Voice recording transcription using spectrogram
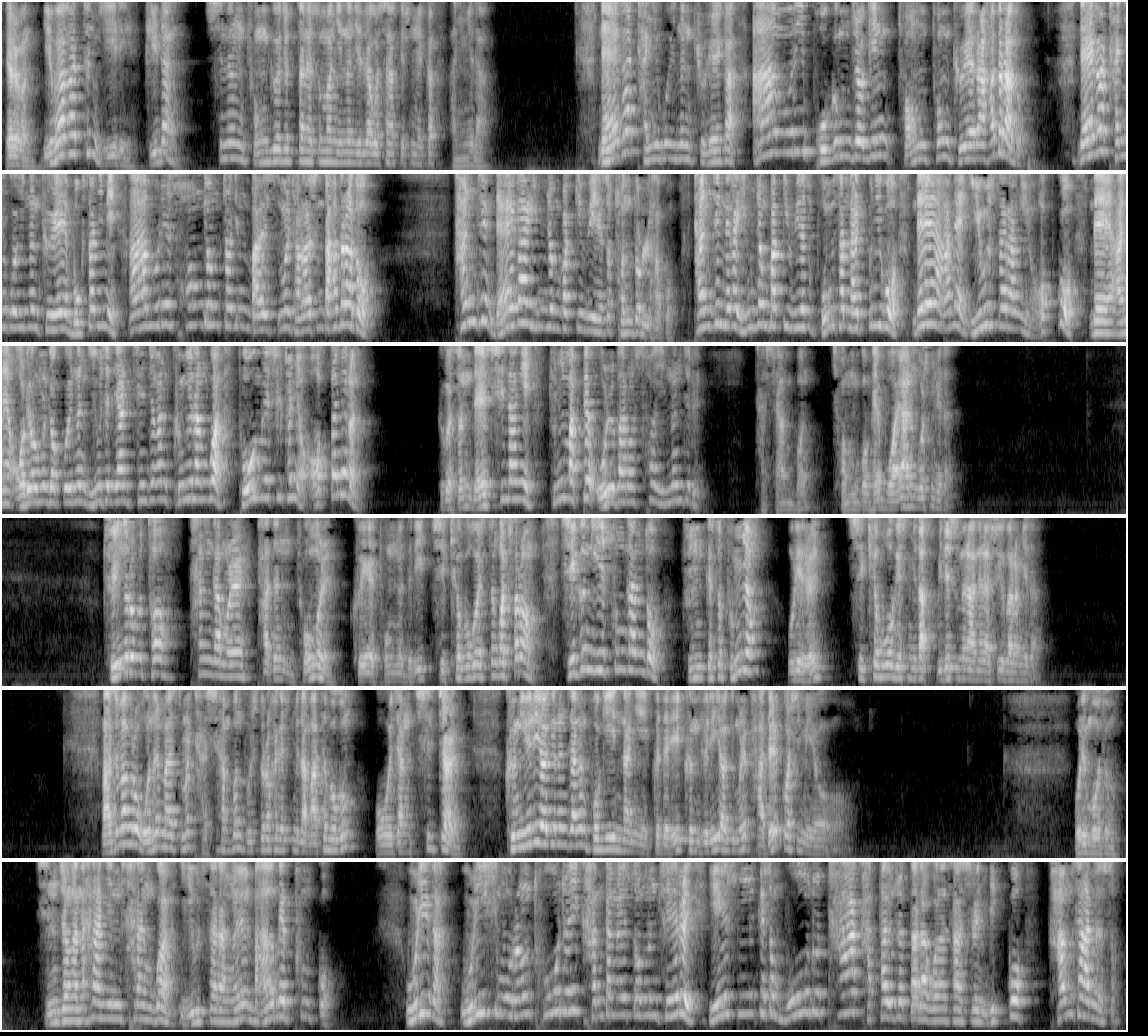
여러분, 이와 같은 일이 비단 신흥 종교 집단에서만 있는 일이라고 생각되십니까? 아닙니다. 내가 다니고 있는 교회가 아무리 복음적인 정통 교회라 하더라도 내가 다니고 있는 교회의 목사님이 아무리 성경적인 말씀을 전하신다 하더라도 단지 내가 인정받기 위해서 전도를 하고, 단지 내가 인정받기 위해서 봉사를 할 뿐이고, 내 안에 이웃사랑이 없고, 내 안에 어려움을 겪고 있는 이웃에 대한 진정한 긍휼함과 도움의 실천이 없다면 그것은 내 신앙이 주님 앞에 올바로 서 있는지를 다시 한번 점검해 보아야 하는 것입니다. 주인으로부터 탕감을 받은 종을 그의 동료들이 지켜보고 있었던 것처럼 지금 이 순간도 주님께서 분명 우리를 지켜보고 계십니다. 믿으시면 아멘 하시기 바랍니다. 마지막으로 오늘 말씀을 다시 한번 보시도록 하겠습니다. 마태복음 5장 7절. 긍휼히 여기는 자는 복이 있나니 그들이 긍휼히 여김을 받을 것이며 우리 모두 진정한 하나님 사랑과 이웃 사랑을 마음에 품고 우리가 우리 힘으로는 도저히 감당할 수 없는 죄를 예수님께서 모두 다 갚아 주셨다라고 하는 사실을 믿고 감사하면서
